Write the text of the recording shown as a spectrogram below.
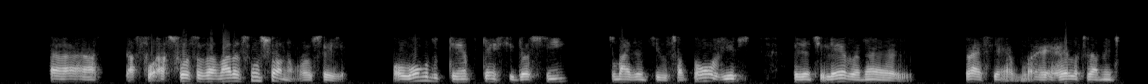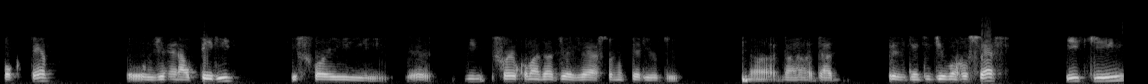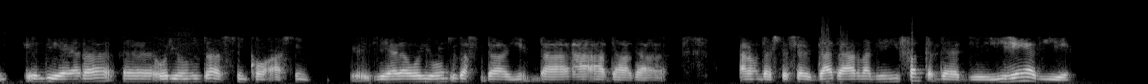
a, as Forças Armadas funcionam, ou seja, ao longo do tempo tem sido assim, os mais antigos são promovidos, a gente lembra, né, ser relativamente pouco tempo, o general Peri, que foi, eh, foi o comandante do Exército no período na, na, da presidente Dilma Rousseff, e que ele era é, oriundo da, assim, assim, ele era oriundo da, da, da, da, da, da especialidade da arma de, infanta, de engenharia,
